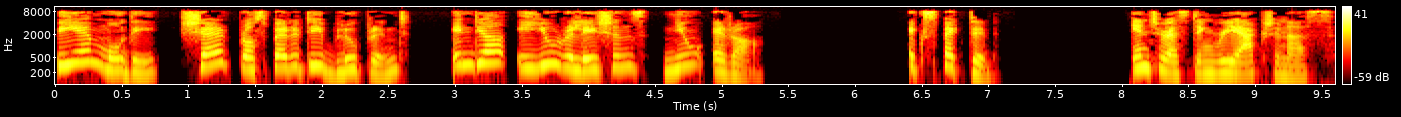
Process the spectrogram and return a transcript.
PM Modi share prosperity blueprint India EU relations new era expected Interesting reaction us.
